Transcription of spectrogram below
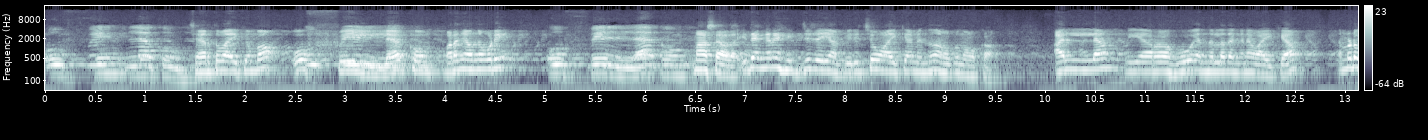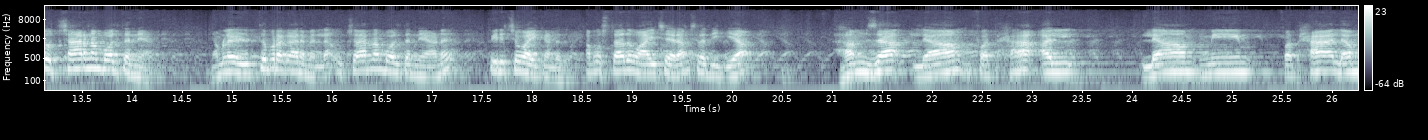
ഉഫിൻ ചേർത്ത് വായിക്കുമ്പോ ഉഫിൽ ലഖും. പറഞ്ഞ ഒന്നുകൂടി? ഉഫിൻ മാഷാദ ഇതെങ്ങനെ ഹിജ്ജ് ചെയ്യാം? പിരിച്ചു വായിക്കാം എന്ന് നമുക്ക് നോക്കാം. അല്ലം യറഹു എന്നുള്ളത് എങ്ങനെ വായിക്കാം? നമ്മുടെ ഉച്ചാരണം പോലെ തന്നെയാണ്. നമ്മളെ എഴുത്ത് പ്രകാരമല്ല ഉച്ചാരണം പോലെ തന്നെയാണ് പിരിച്ചു വായിക്കേണ്ടത്. അപ്പൊ ഉസ്താദ് വായിച്ചു തരാം ശ്രദ്ധിക്കുക. ഹംസ ലാം ഫത്ഹ അൽ ലാം മീം ഫത്ഹ ലം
